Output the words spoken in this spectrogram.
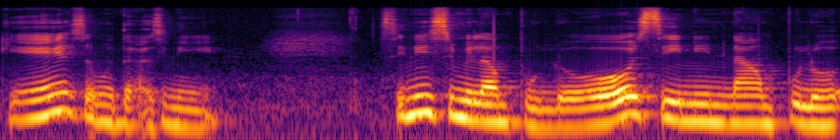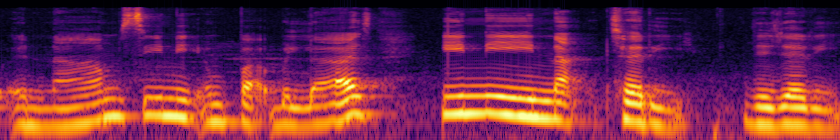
Okey, semua tengok sini. Sini 90, sini 66, sini 14. Ini nak cari jari.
